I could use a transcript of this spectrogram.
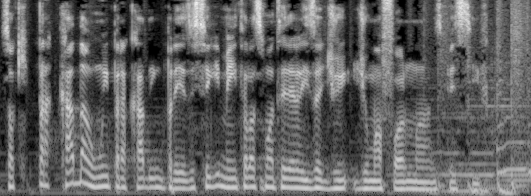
só que para cada um e para cada empresa e segmento ela se materializa de, de uma forma específica.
